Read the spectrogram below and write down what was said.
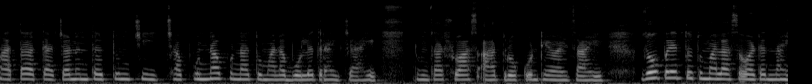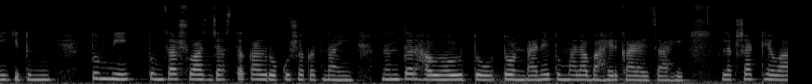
आता त्याच्यानंतर तुमची इच्छा पुन्हा पुन्हा तुम्हाला बोलत राहायची आहे. तुमचा श्वास आत रोखून ठेवायचा आहे. जोपर्यंत तुम्हाला असं वाटत नाही की तुम तुम्ही तुमचा श्वास जास्त काळ रोखू शकत नाही. नंतर हळूहळू तो तोंडाने तुम्हाला बाहेर काढायचा आहे. लक्षात ठेवा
